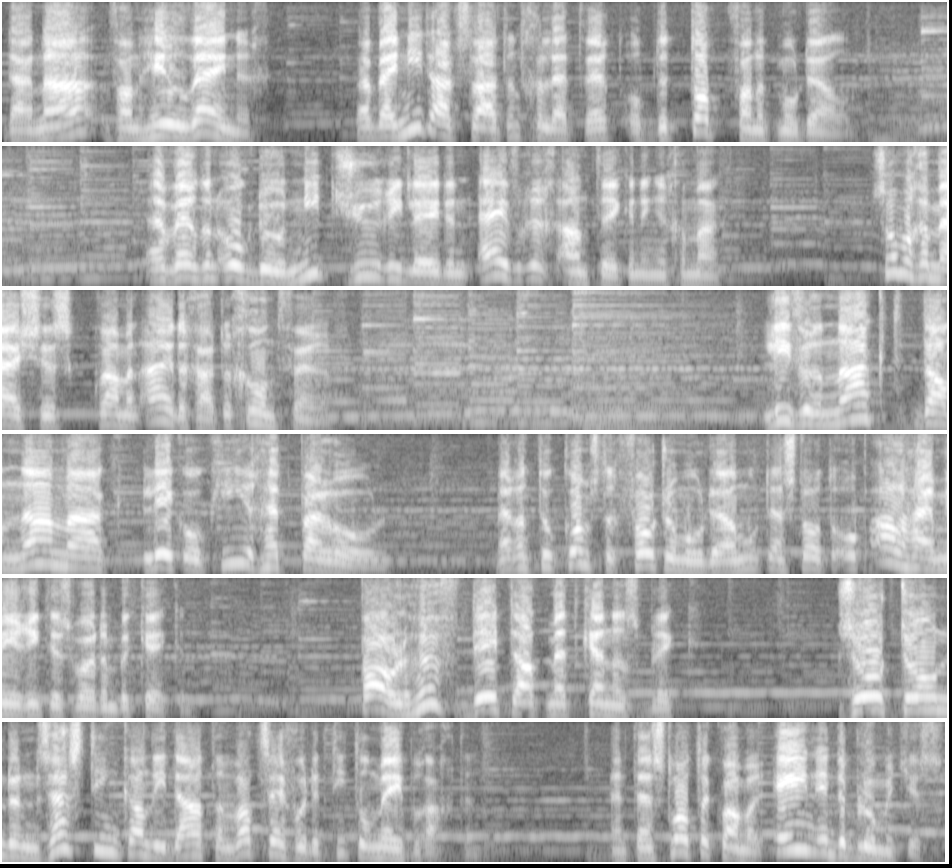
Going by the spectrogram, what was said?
daarna van heel weinig, waarbij niet uitsluitend gelet werd op de top van het model. Er werden ook door niet-juryleden ijverig aantekeningen gemaakt. Sommige meisjes kwamen aardig uit de grondverf. Liever naakt dan namaak leek ook hier het parool. Maar een toekomstig fotomodel moet tenslotte op al haar merites worden bekeken. Paul Huff deed dat met kennersblik. Zo toonden 16 kandidaten wat zij voor de titel meebrachten. En tenslotte kwam er één in de bloemetjes.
